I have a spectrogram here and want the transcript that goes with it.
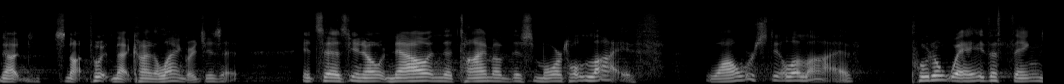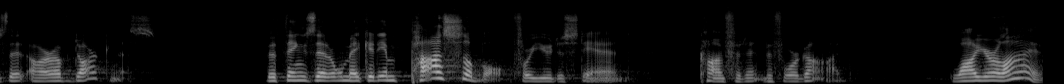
Now, it's not put in that kind of language, is it? It says, you know, now in the time of this mortal life, while we're still alive, put away the things that are of darkness, the things that will make it impossible for you to stand confident before God while you're alive.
